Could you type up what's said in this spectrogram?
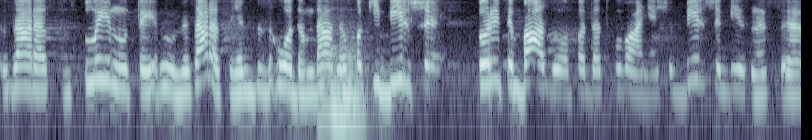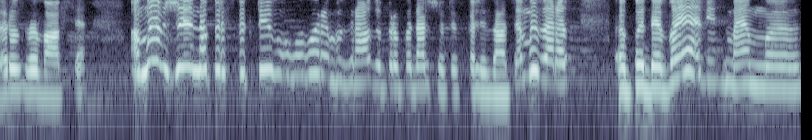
зараз вплинути. Ну не зараз, а якби згодом, да навпаки, більше створити базу оподаткування, щоб більше бізнес е, розвивався. А ми вже на перспективу говоримо зразу про подальшу фіскалізацію. Ми зараз е, ПДВ візьмемо е,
